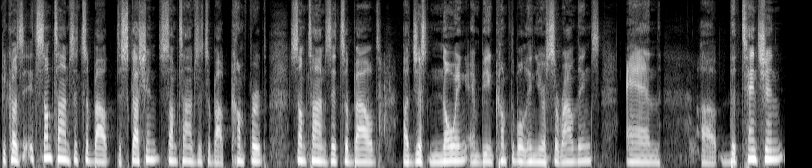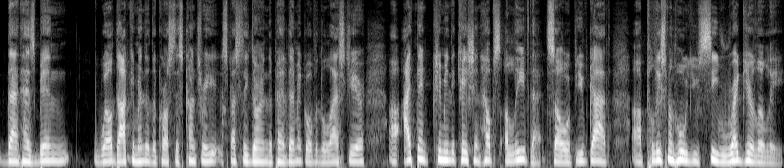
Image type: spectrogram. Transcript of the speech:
because it's sometimes it's about discussion sometimes it's about comfort sometimes it's about uh, just knowing and being comfortable in your surroundings and uh, the tension that has been well documented across this country, especially during the pandemic over the last year. Uh, I think communication helps alleviate that. So if you've got a policeman who you see regularly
